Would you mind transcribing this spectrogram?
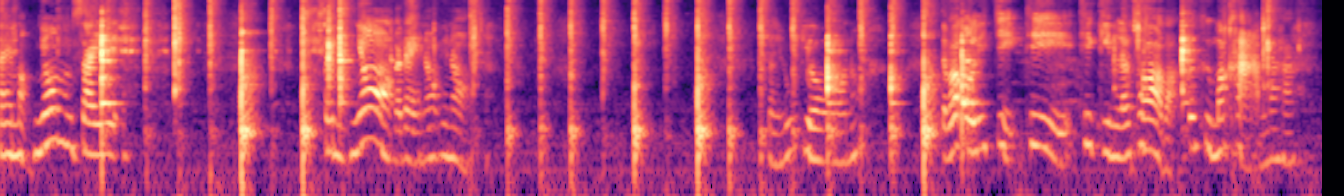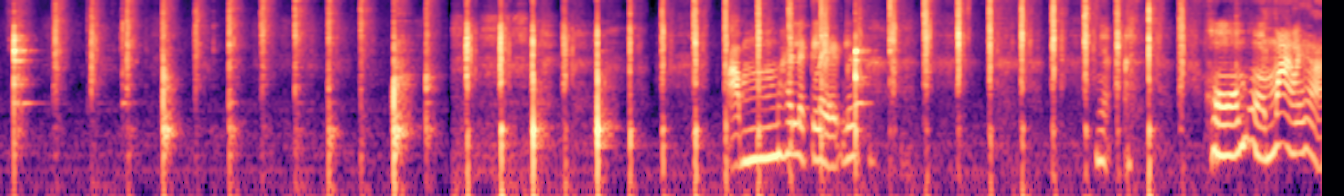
ใส่หมักย่อมใส่ใส่หมักย่อก็ได้เนาะพี่น้องใส่ลูกยอเนาะแต่ว่าออริจิที่ที่กินแล้วชอบอะ่ะ ก็คือมะขามนะคะ ตำให้แหลกๆเลยเนี่ย หอมหอมมากเลยค่ะ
